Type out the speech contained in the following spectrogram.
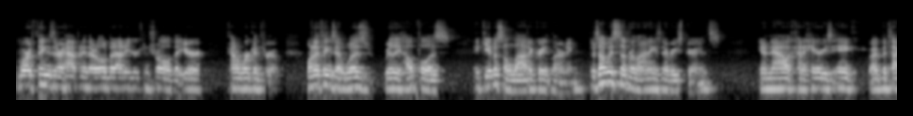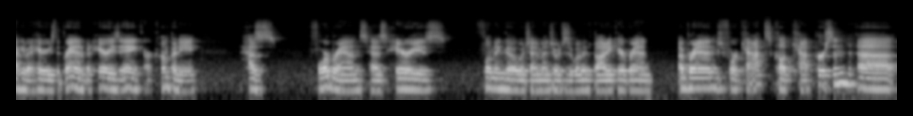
more things that are happening that are a little bit out of your control that you're kind of working through. One of the things that was really helpful is it gave us a lot of great learning. There's always silver linings in every experience. You know, now kind of Harry's Inc. I've been talking about Harry's the brand, but Harry's Inc. our company has four brands. Has Harry's Flamingo, which I mentioned, which is a women's body care brand, a brand for cats called Cat Person, uh,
